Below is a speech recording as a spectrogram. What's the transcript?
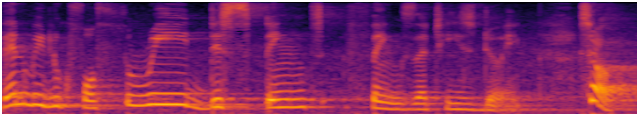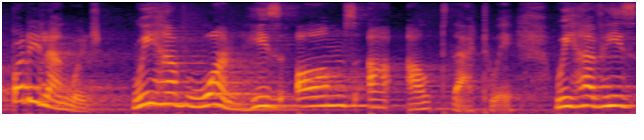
Then we look for three distinct things that he's doing. So, body language. We have one, his arms are out that way. We have his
